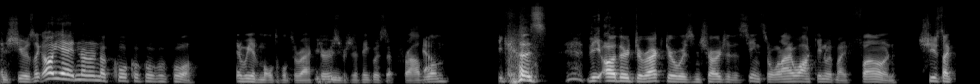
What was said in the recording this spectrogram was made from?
And she was like, "Oh yeah, no, no, no, cool, cool, cool, cool, cool." And we have multiple directors, Mhm. which I think was a problem because the other director was in charge of the scene. So when I walk in with my phone, she's like,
